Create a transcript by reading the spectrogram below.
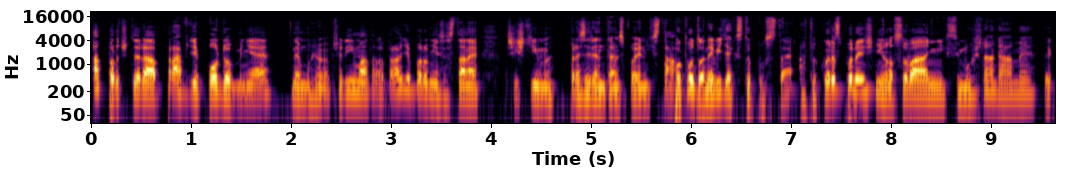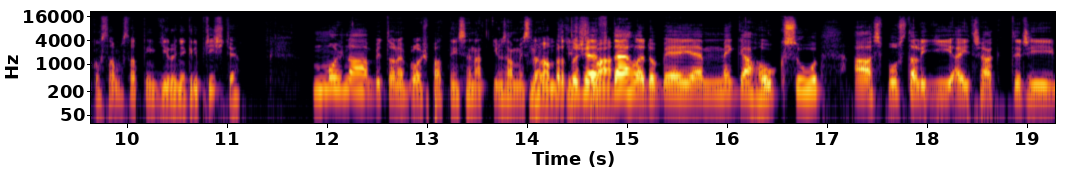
a proč teda pravděpodobně, nemůžeme předjímat, ale pravděpodobně se stane příštím prezidentem Spojených států. Pokud to nevíte, jak se to puste, a to korespondenční hlasování si možná dáme jako samostatný díl někdy příště. Možná by to nebylo špatný se nad tím zamyslet, No, protože třeba- v téhle době je mega hoaxů a spousta lidí, a i třeba kteří,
